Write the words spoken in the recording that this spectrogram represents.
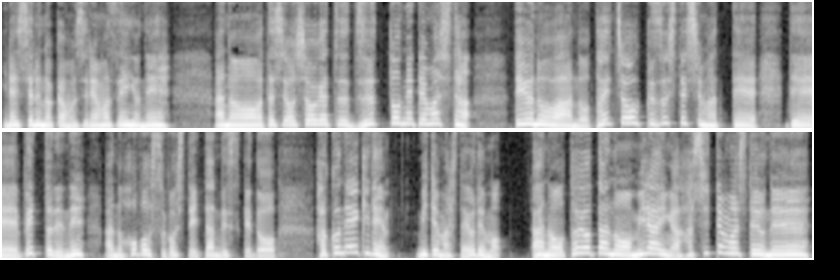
いらっしゃるのかもしれませんよね。あの、私お正月ずっと寝てました。っていうのは、あの、体調を崩してしまって、で、ベッドでね、あの、ほぼ過ごしていたんですけど、箱根駅伝見てましたよ、でも。あの、トヨタの未来が走ってましたよね。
